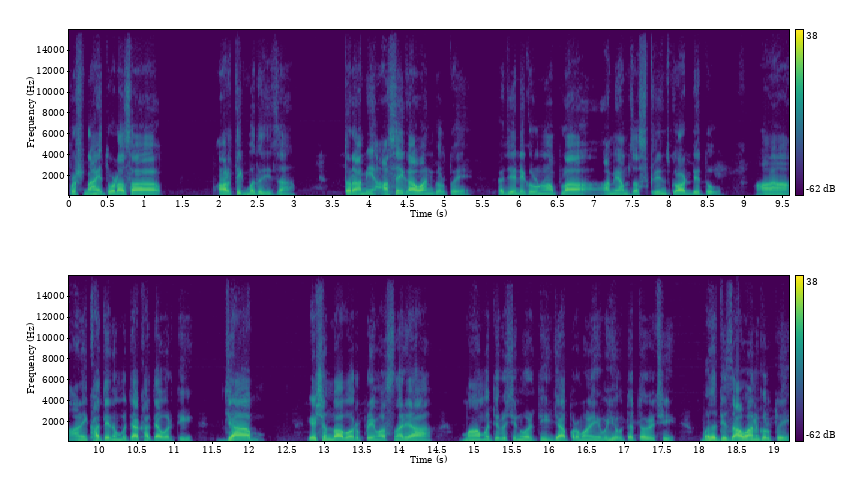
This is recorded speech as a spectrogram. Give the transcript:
प्रश्न आहे थोडासा आर्थिक मदतीचा. तर आम्ही असं एक आवाहन करतोय का जेणेकरून आपला आम्ही आमचा स्क्रीन स्कॉट देतो आणि खाते नंबर त्या खात्यावरती ज्या यशवंतबाबावर प्रेम असणाऱ्या महामती ऋषींवरती ज्याप्रमाणे हे होतं त्यावर्षी मदतीचं आवाहन करतोय.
